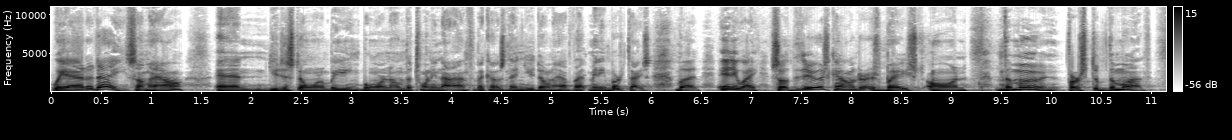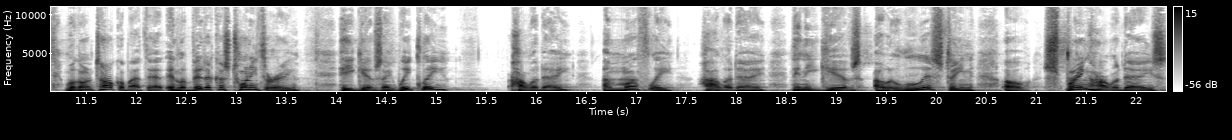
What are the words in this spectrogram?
We add a day somehow. And you just don't want to be born on the 29th because then you don't have that many birthdays. But anyway, so the Jewish calendar is based on the moon, first of the month. We're going to talk about that. In Leviticus 23, he gives a weekly holiday, a monthly holiday. Then he gives a listing of spring holidays,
